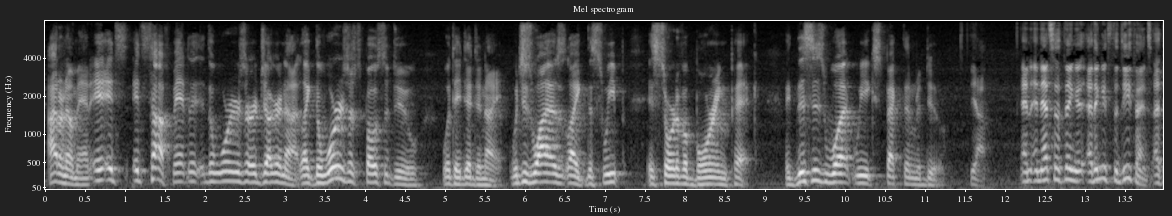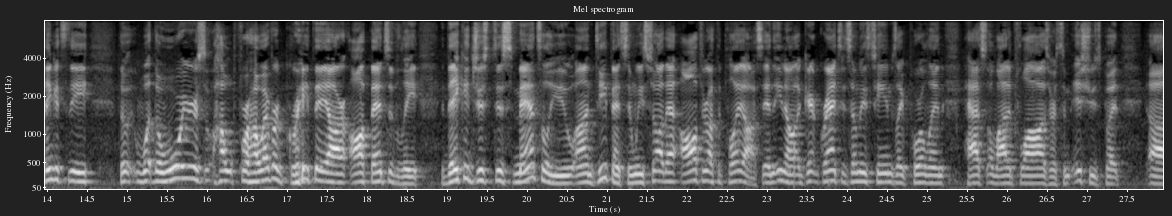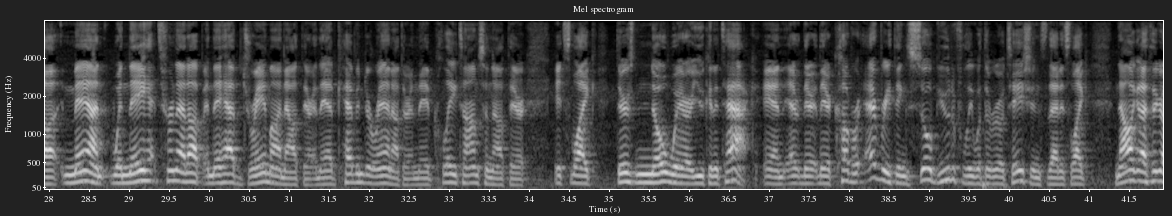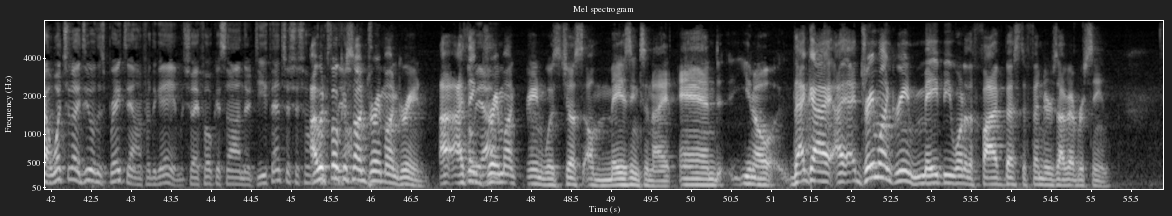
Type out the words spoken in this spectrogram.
I don't know, man. It, it's it's tough, man. The, the Warriors are a juggernaut. Like the Warriors are supposed to do what they did tonight, which is why I was like, the sweep is sort of a boring pick. Like this is what we expect them to do. Yeah. And, and that's the thing. I think it's the defense. I think it's the, the what the Warriors, how, for however great they are offensively, they could just dismantle you on defense, and we saw that all throughout the playoffs. And you know, granted, some of these teams like Portland has a lot of flaws or some issues, but uh, man, when they turn that up and they have Draymond out there and they have Kevin Durant out there and they have Klay Thompson out there, it's like there's nowhere you can attack. And they they cover everything so beautifully with the rotations that it's like now I got to figure out what should I do with this breakdown for the game. Should I focus on their defense or should I, I would focus on, on Draymond Green. I, I think oh, yeah? Draymond Green was just amazing tonight, and you know that guy. I, Draymond Green may be one of the five best defenders I've ever seen.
